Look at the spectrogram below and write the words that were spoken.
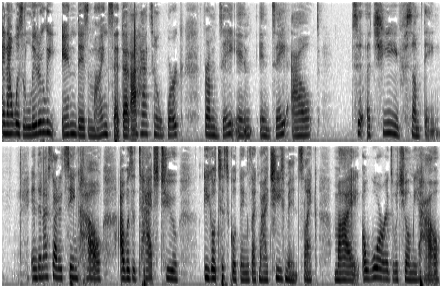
And I was literally in this mindset that I had to work from day in and day out to achieve something. And then I started seeing how I was attached to egotistical things like my achievements, like my awards would show me how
